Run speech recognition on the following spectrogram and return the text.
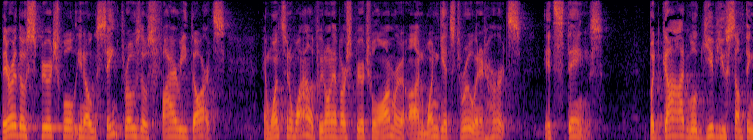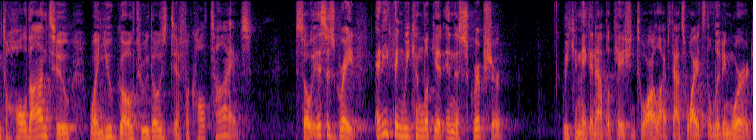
There are those spiritual, you know, Satan throws those fiery darts. And once in a while, if we don't have our spiritual armor on, one gets through and it hurts. It stings. But God will give you something to hold on to when you go through those difficult times. So this is great. Anything we can look at in the scripture, we can make an application to our lives. That's why it's the living word,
